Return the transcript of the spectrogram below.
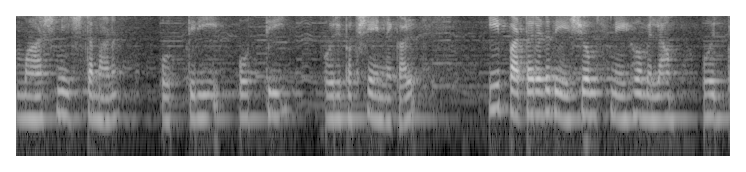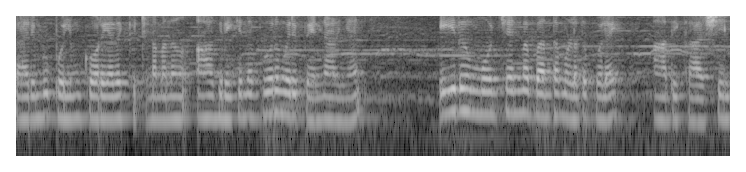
മാഷിനെ ഇഷ്ടമാണ്. ഒത്തിരി ഒത്തിരി ഒരു പക്ഷേ എന്നെക്കാൾ ഈ പട്ടരുടെ ദേഷ്യവും സ്നേഹവുമെല്ലാം ഒരു തരുമ്പ് പോലും കുറയാതെ കിട്ടണമെന്ന് ആഗ്രഹിക്കുന്ന വെറും ഒരു പെണ്ണാണ് ഞാൻ. ഏത് മുജന്മ ബന്ധമുള്ളതുപോലെ ആദ്യ കാഴ്ചയിൽ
